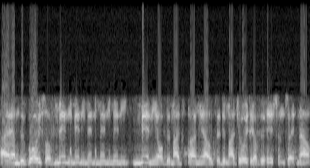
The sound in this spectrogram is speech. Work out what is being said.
I am the voice of many, many, many, many, many, many of the, I mean, I would say the majority of the Haitians right now.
